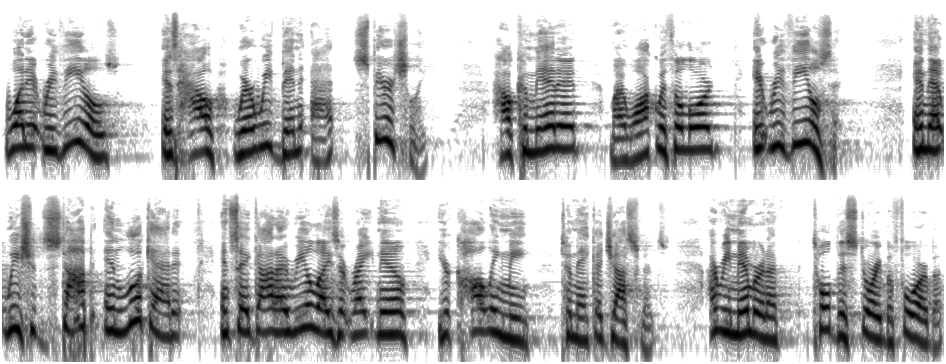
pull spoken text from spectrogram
what it reveals is how where we've been at spiritually. How committed my walk with the Lord, it reveals it. And that we should stop and look at it and say, God, I realize it right now. You're calling me to make adjustments. I remember, and I've told this story before, but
